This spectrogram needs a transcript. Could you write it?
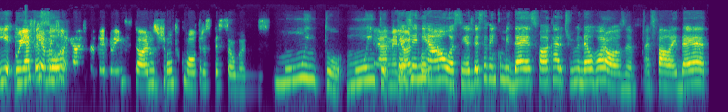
E, Por e isso pessoa... que é muito legal de fazer brainstorms junto com outras pessoas. Muito, muito. É porque é genial, coisa. assim. Às vezes você vem com uma ideia, você fala, cara, eu tive uma ideia horrorosa. Aí você fala, a ideia é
